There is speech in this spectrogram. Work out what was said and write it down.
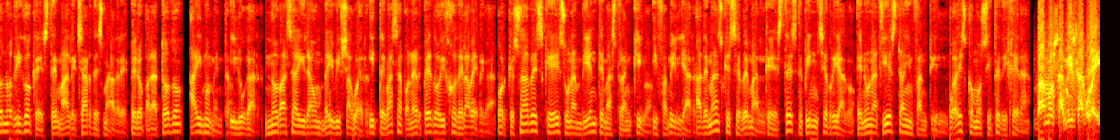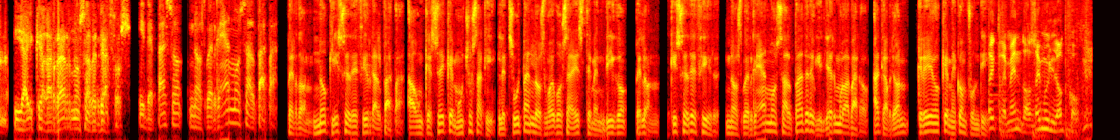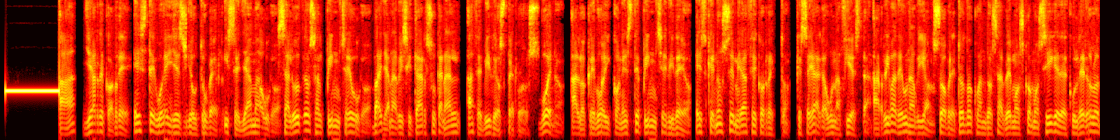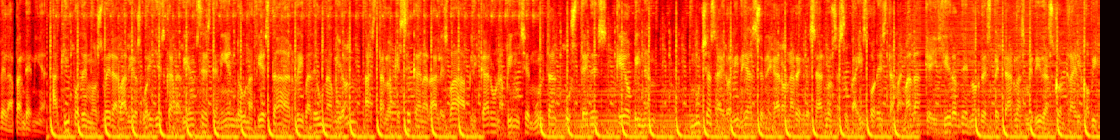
Yo no digo que esté mal echar desmadre, pero para todo, hay momento y lugar. No vas a ir a un baby shower y te vas a poner pedo hijo de la verga, porque sabes que es un ambiente más tranquilo y familiar. Además que se ve mal que estés de pinche briago en una fiesta infantil. O es como si te dijera, Vamos a misa, güey. Y hay que agarrarnos a vergazos. Y de paso, nos vergueamos al papa. perdón, no quise decir al papa, aunque sé que muchos aquí le chupan los huevos a este mendigo, pelón. Quise decir, nos vergueamos al padre Guillermo Avaro. Ah cabrón, creo que me confundí. Soy tremendo, soy muy loco. Ah, ya recordé. Este güey es youtuber y se llama Hugo. Saludos al pinche Hugo. Vayan a visitar su canal, hace vídeos perros. Bueno, a lo que voy con este pinche video, es que no se me hace correcto que se haga una fiesta arriba de un avión, sobre todo cuando sabemos cómo sigue de culero lo de la pandemia. Aquí podemos ver a varios güeyes canadienses teniendo una fiesta arriba de un avión, hasta lo que sé Canadá les va a aplicar una pinche multa. ¿Ustedes, qué opinan? Muchas aerolíneas se negaron a regresarlos a su país por esta mamada que hicieron de no respetar las medidas contra el COVID.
